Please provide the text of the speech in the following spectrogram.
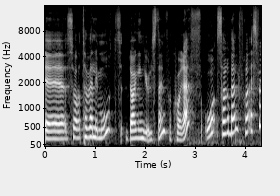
Eh, så ta vel imot Dagen Gullstein fra KrF og Sara Bell fra SV.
